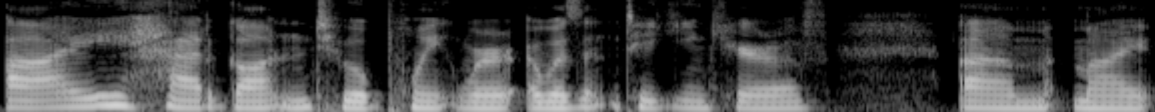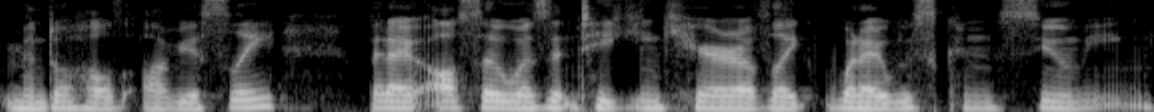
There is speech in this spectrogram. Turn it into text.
I had gotten to a point where I wasn't taking care of um, my mental health, obviously, but I also wasn't taking care of like what I was consuming,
